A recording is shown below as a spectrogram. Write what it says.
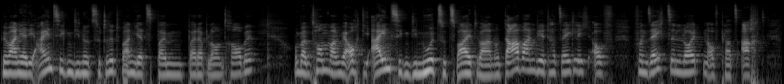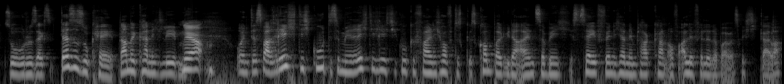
Wir waren ja die einzigen, die nur zu dritt waren jetzt beim, bei der blauen Traube. Und beim Tom waren wir auch die einzigen, die nur zu zweit waren. Und da waren wir tatsächlich auf von 16 Leuten auf Platz 8. So, wo du sagst, das ist okay, damit kann ich leben. Ja. Und das war richtig gut, das hat mir richtig, richtig gut gefallen. Ich hoffe, das, es kommt bald wieder eins. Da bin ich safe, wenn ich an dem Tag kann, auf alle Fälle dabei, weil es richtig geil war.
